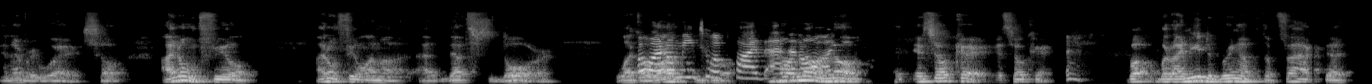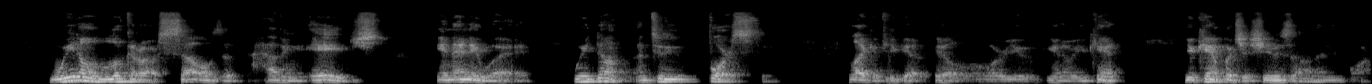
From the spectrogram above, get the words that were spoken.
in every way. So I don't feel, I don't feel I'm a, at death's door. Like oh, I don't mean to apply that no, at no, all. No, it's okay. It's okay. but but I need to bring up the fact that we don't look at ourselves as having aged in any way. We don't until you're forced to. Like if you get ill or you, you know, you can't, you can't put your shoes on anymore.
